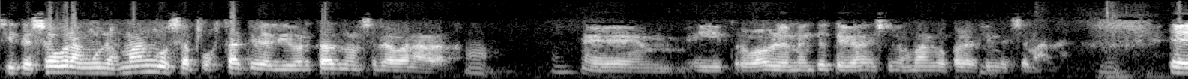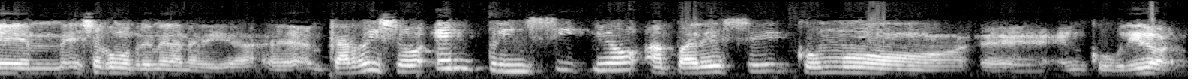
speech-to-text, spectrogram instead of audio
si te sobran unos mangos, apostá que la libertad no se la van a dar. Ah. Eh, y probablemente te ganes unos mangos para el fin de semana. Eh, eso como primera medida. Eh, Carrizo en principio aparece como eh, encubridor,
